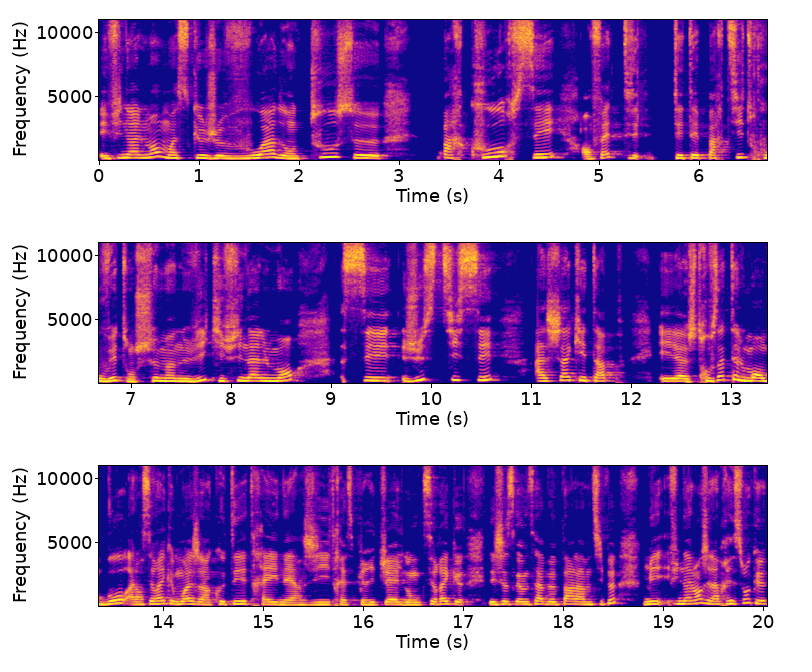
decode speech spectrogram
Et finalement, moi, ce que je vois dans tout ce parcours, c'est en fait t'étais parti trouver ton chemin de vie qui finalement s'est juste à chaque étape et euh, je trouve ça tellement beau. Alors c'est vrai que moi j'ai un côté très énergie, très spirituel, donc c'est vrai que des choses comme ça me parlent un petit peu, mais finalement j'ai l'impression que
